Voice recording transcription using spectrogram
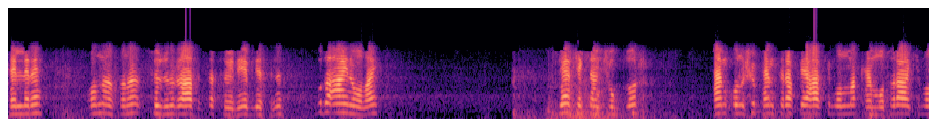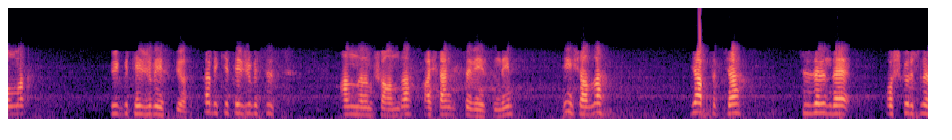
tellere ondan sonra sözünü rahatlıkla söyleyebilirsiniz. Bu da aynı olay. Gerçekten çok zor hem konuşup hem trafiğe hakim olmak hem motora hakim olmak büyük bir tecrübe istiyor. Tabii ki tecrübesiz anlarım şu anda. Başlangıç seviyesindeyim. İnşallah yaptıkça sizlerin de hoşgörüsüne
